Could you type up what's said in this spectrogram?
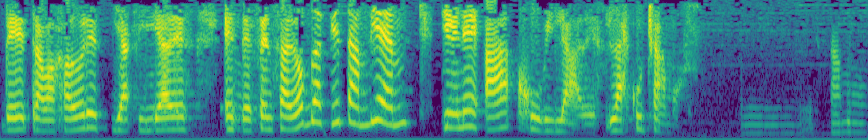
de trabajadores y afiliados en defensa de OBDA, que también tiene a jubilades. La escuchamos. estamos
